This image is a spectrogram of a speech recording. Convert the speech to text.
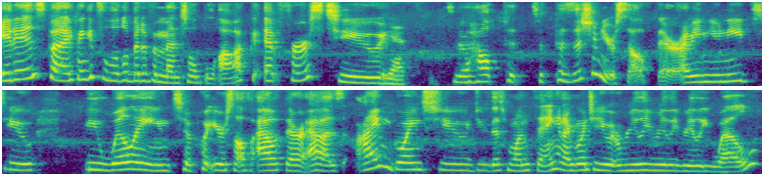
It is, but I think it's a little bit of a mental block at first to yes. to help to, to position yourself there. I mean, you need to be willing to put yourself out there as I'm going to do this one thing and I'm going to do it really, really, really well.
